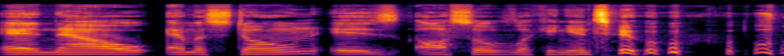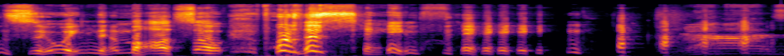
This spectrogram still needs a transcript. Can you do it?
And now Emma Stone is also looking into suing them also for the same thing. yes.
